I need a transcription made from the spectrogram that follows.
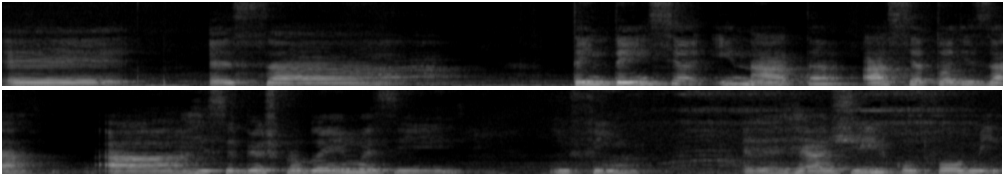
é, essa tendência inata a se atualizar, a receber os problemas e, enfim, é, reagir conforme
